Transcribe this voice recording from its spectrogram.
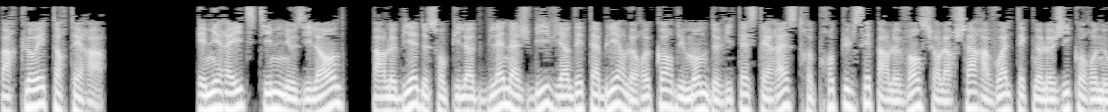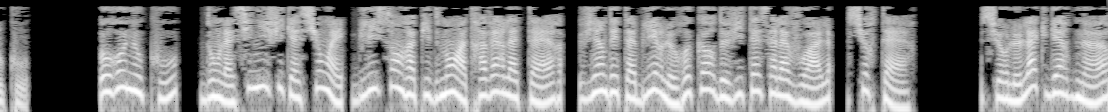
Par Chloé Tortera. Emirates Team New Zealand, par le biais de son pilote Glenn Ashby vient d'établir le record du monde de vitesse terrestre propulsé par le vent sur leur char à voile technologique Oronuku. Oronuku, dont la signification est glissant rapidement à travers la Terre, vient d'établir le record de vitesse à la voile, sur Terre. Sur le lac Gardner,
